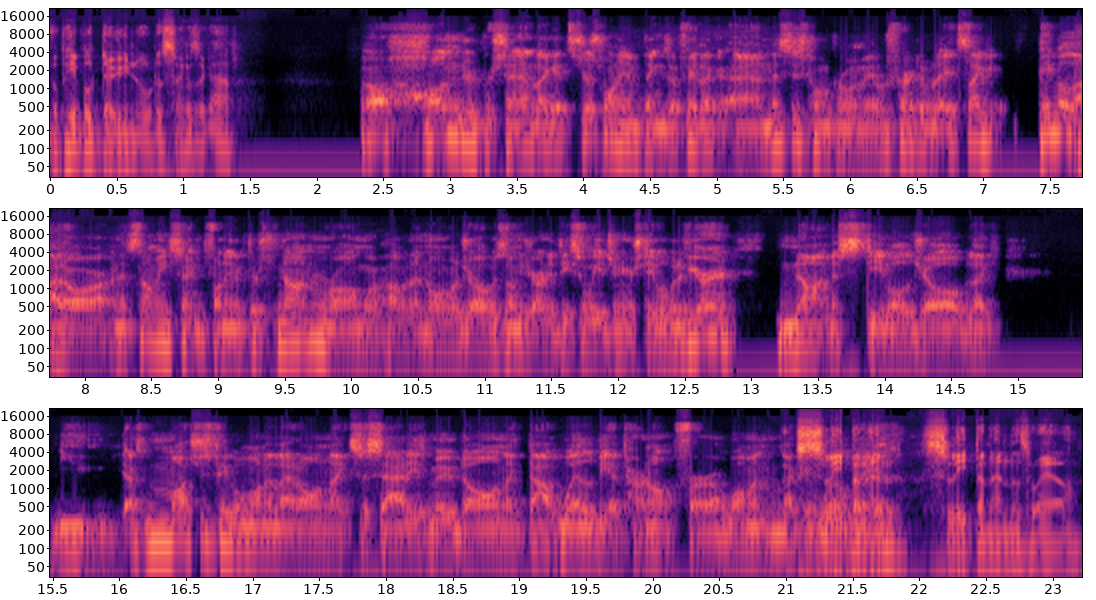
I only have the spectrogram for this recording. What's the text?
No, people do notice things like that. Oh, 100%. Like, it's just one of them things I feel like, and this is coming from a male perspective, it's like people that are, and it's not me sounding funny, like, there's nothing wrong with having a normal job as long as you're on a decent wage and you're stable. But if you're not in a stable job, like, you, as much as people want to let on, like, society has moved on, like, that will be a turn off for a woman. Like, it sleeping in, sleeping in as well.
